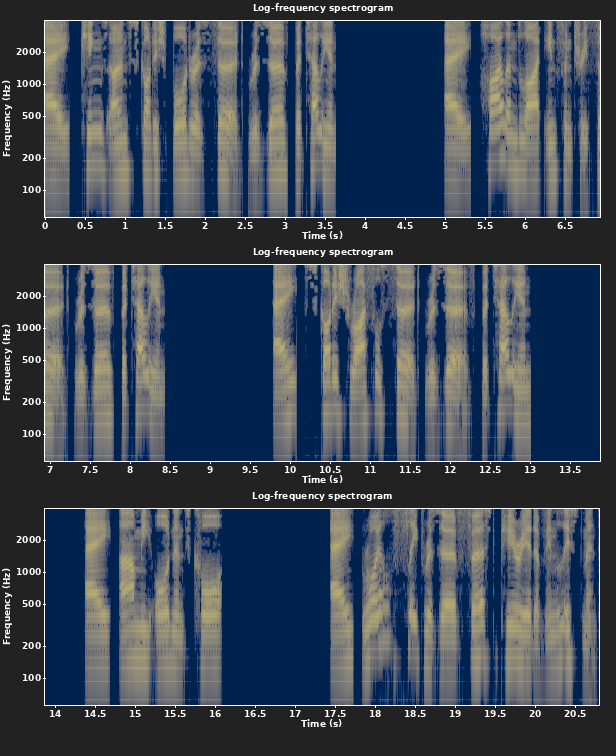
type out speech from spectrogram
A. King's Own Scottish Borderers 3rd Reserve Battalion A. Highland Light Infantry 3rd Reserve Battalion A. Scottish Rifles 3rd Reserve Battalion A. Army Ordnance Corps a. Royal Fleet Reserve First Period of Enlistment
